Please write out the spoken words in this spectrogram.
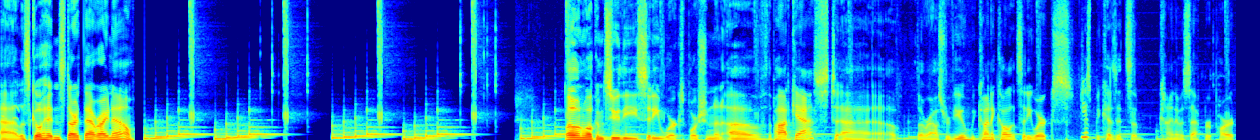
Uh, let's go ahead and start that right now. Hello and welcome to the City Works portion of the podcast uh, of the Rouss Review. We kind of call it City Works just Yep. because it's a kind of a separate part.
